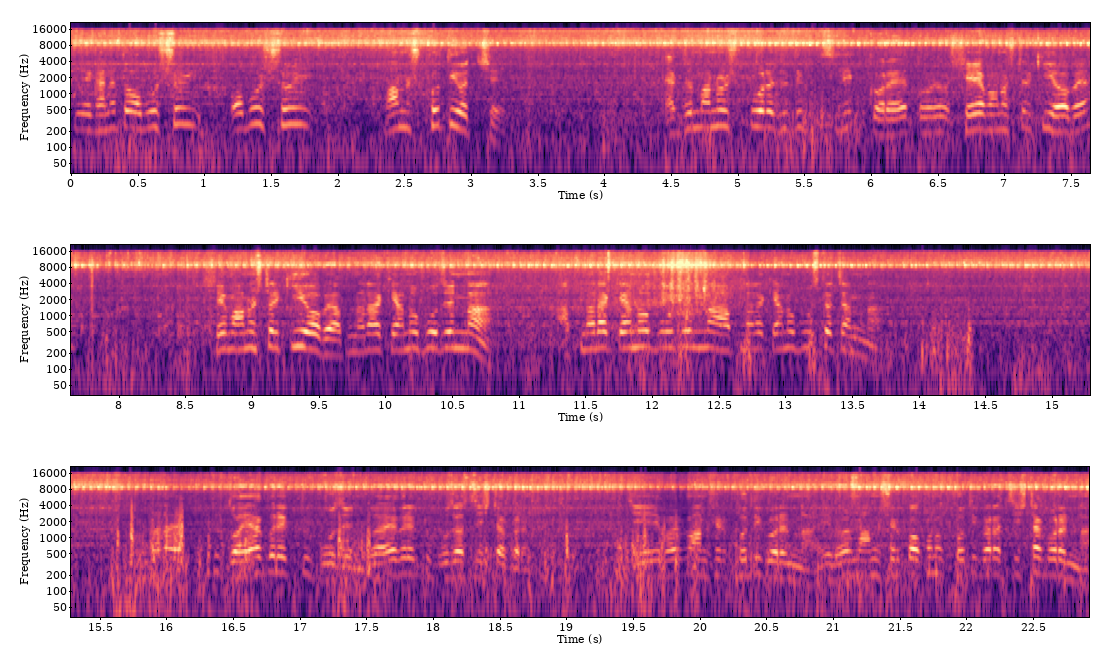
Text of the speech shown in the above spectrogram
তো এখানে তো অবশ্যই অবশ্যই মানুষ ক্ষতি হচ্ছে। একজন মানুষ পরে যদি স্লিপ করে, তো সে মানুষটার কি হবে? সে মানুষটার কি হবে? আপনারা কেন বোঝেন না? আপনারা কেন বোঝেন না? আপনারা কেন বুঝতে চান না? আপনারা একটু দয়া করে একটু বোঝেন, দয়া করে একটু বোঝার চেষ্টা করেন। যে এভাবে মানুষের ক্ষতি করেন না, এভাবে মানুষের কখনো ক্ষতি করার চেষ্টা করেন না।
